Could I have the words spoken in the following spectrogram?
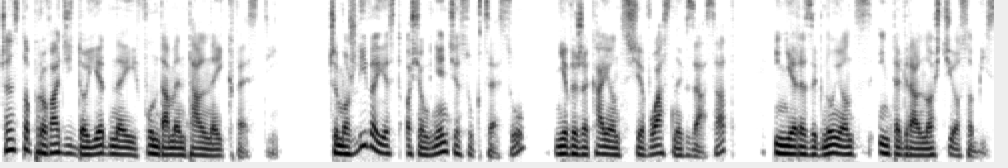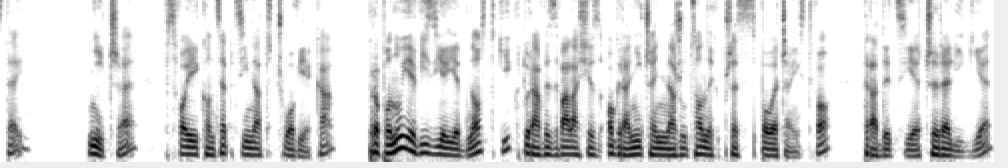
często prowadzi do jednej fundamentalnej kwestii. Czy możliwe jest osiągnięcie sukcesu, nie wyrzekając się własnych zasad i nie rezygnując z integralności osobistej? Nietzsche w swojej koncepcji nadczłowieka proponuje wizję jednostki, która wyzwala się z ograniczeń narzuconych przez społeczeństwo, tradycje czy religię,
